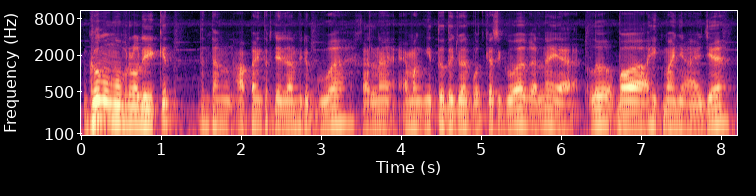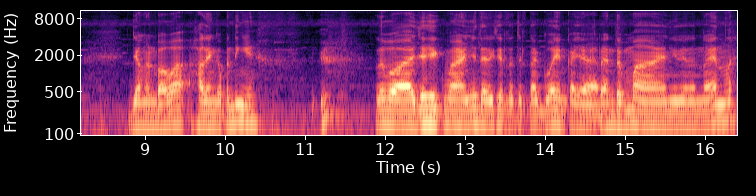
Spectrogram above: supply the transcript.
Gue mau ngobrol dikit tentang apa yang terjadi dalam hidup gua karena emang itu tujuan podcast gua karena ya lu bawa hikmahnya aja jangan bawa hal yang gak penting ya. Lu bawa aja hikmahnya dari cerita-cerita gua yang kayak random mind gitu dan lain lah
